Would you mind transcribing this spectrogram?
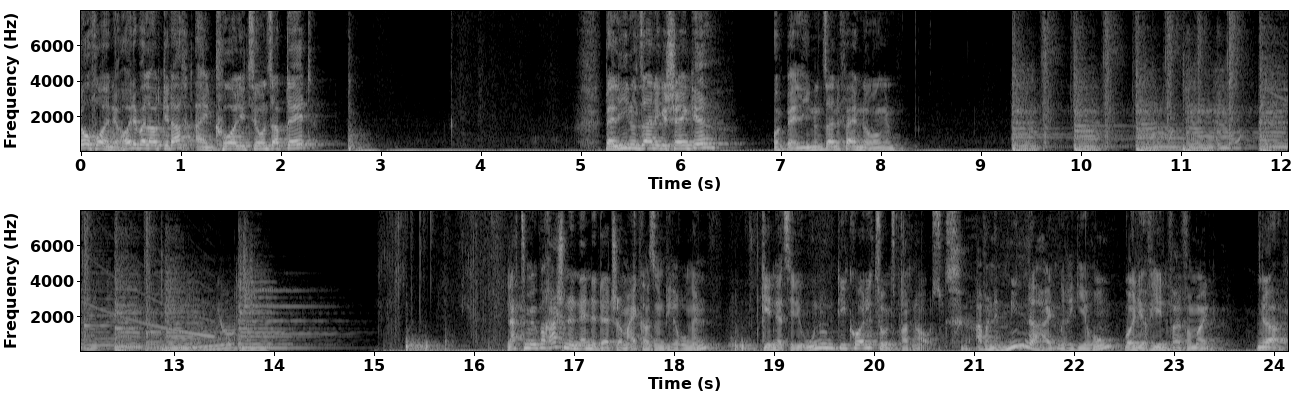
Jo, Freunde, heute bei Laut gedacht ein Koalitionsupdate. Berlin und seine Geschenke und Berlin und seine Veränderungen. Nach dem überraschenden Ende der Jamaika-Sondierungen gehen der CDU nun die Koalitionspartner aus. Aber eine Minderheitenregierung wollen die auf jeden Fall vermeiden. Ja,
